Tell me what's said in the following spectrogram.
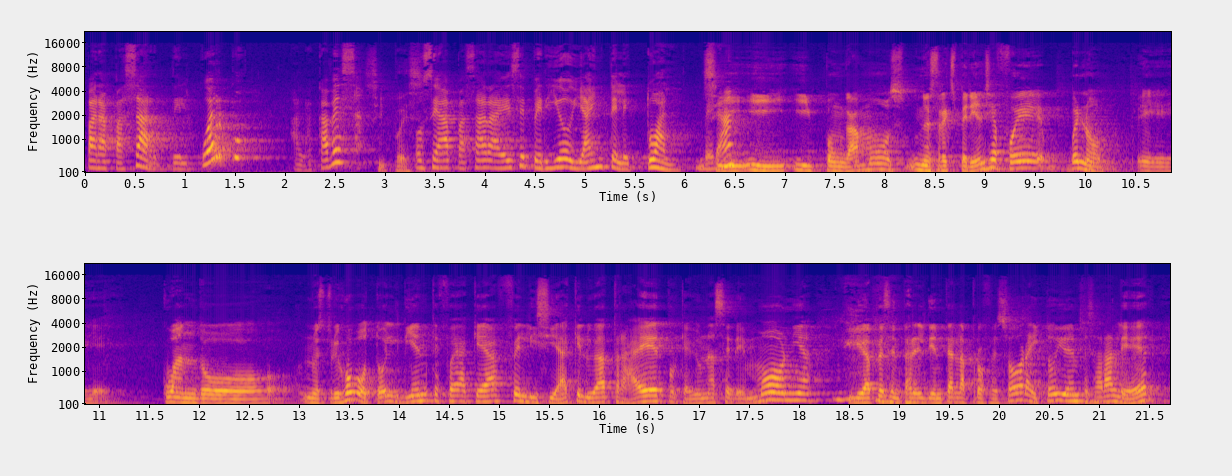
para pasar del cuerpo a la cabeza. Sí, pues. O sea, pasar a ese periodo ya intelectual, ¿verdad? Sí, y, pongamos, nuestra experiencia fue, bueno, eh, cuando nuestro hijo botó el diente fue aquella felicidad que lo iba a traer porque había una ceremonia y le iba a presentar el diente a la profesora y todo iba a empezar a leer.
